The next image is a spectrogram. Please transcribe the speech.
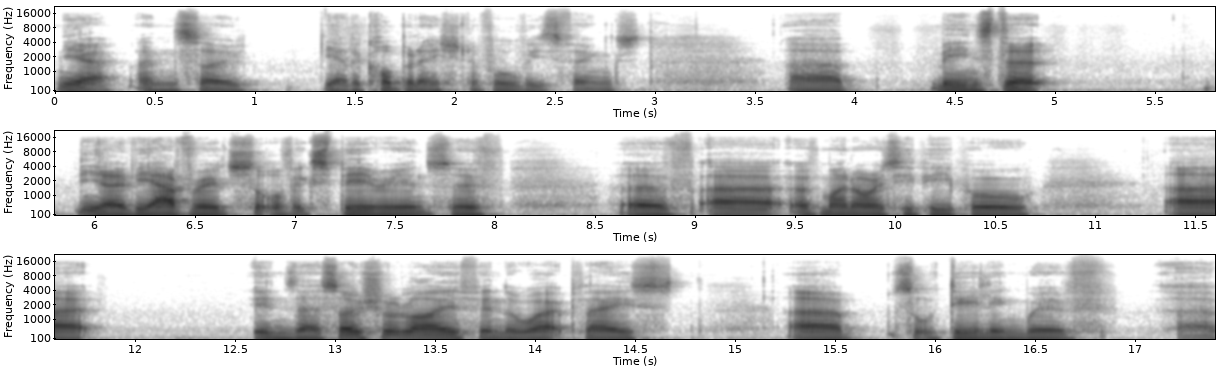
Yeah and so yeah the combination of all these things uh, means that you know the average sort of experience of of uh, of minority people uh, in their social life, in the workplace, uh, sort of dealing with uh,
